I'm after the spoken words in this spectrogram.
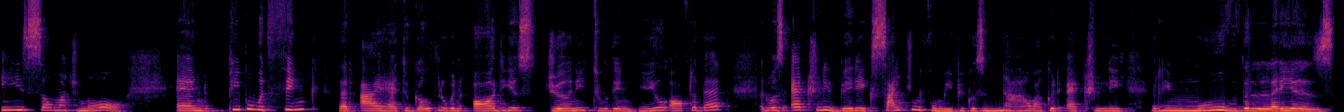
is so much more. And people would think that I had to go through an arduous journey to then heal after that. It was actually very exciting for me because now I could actually remove the layers,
